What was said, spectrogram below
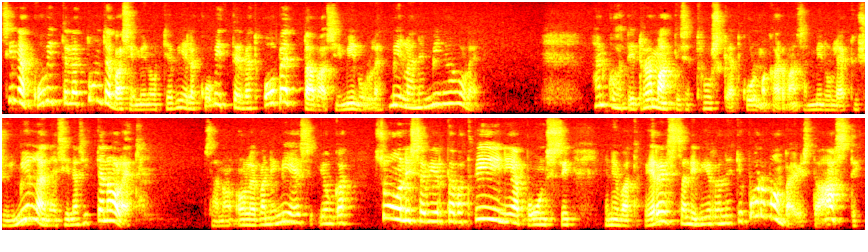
Sinä kuvittelet tuntevasi minut ja vielä kuvittelevat opettavasi minulle, millainen minä olen. Hän kohti dramaattiset ruskeat kulmakarvansa minulle ja kysyi, millainen sinä sitten olet? Sanon olevani mies, jonka suonissa virtavat viini ja punssi, ja ne ovat veressäni virranneet jo Porvoon päivistä asti.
